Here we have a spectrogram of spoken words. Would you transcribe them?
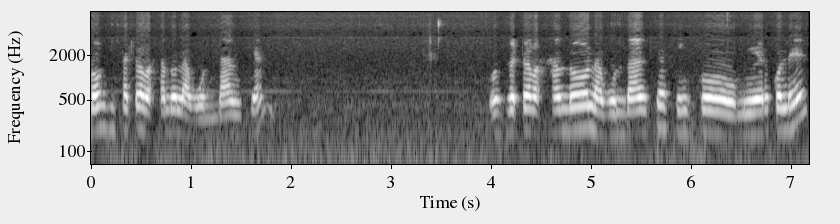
vamos a estar trabajando la abundancia. Vamos a estar trabajando la abundancia cinco miércoles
